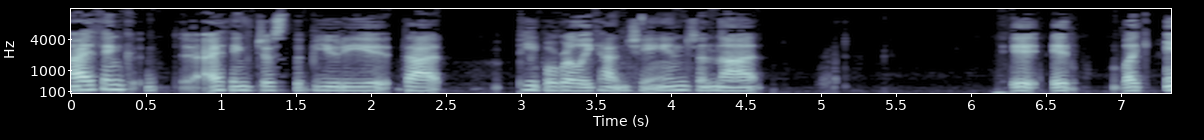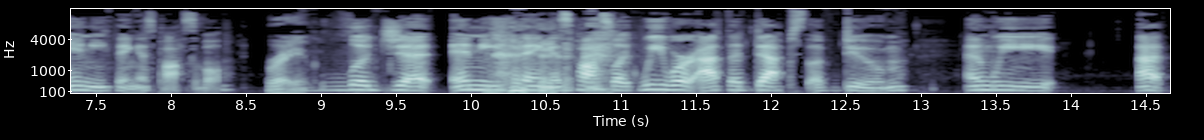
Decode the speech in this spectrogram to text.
I think I think just the beauty that people really can change and that it it like anything is possible. Right. Legit anything is possible. Like we were at the depths of doom and we at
